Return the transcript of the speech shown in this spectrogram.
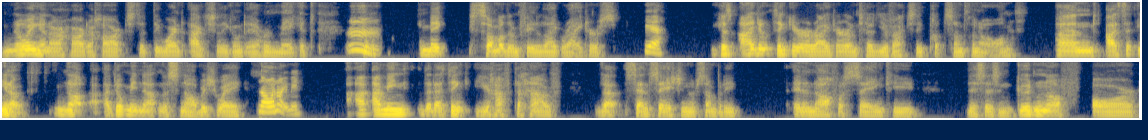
knowing in our heart of hearts that they weren't actually going to ever make it, Mm, to make some of them feel like writers. yeah. Because I don't think you're a writer until you've actually put something on. And I, th- you know, not, I don't mean that in a snobbish way. No, I know what you mean. I, I mean that I think you have to have that sensation of somebody in an office saying to you, this isn't good enough, or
